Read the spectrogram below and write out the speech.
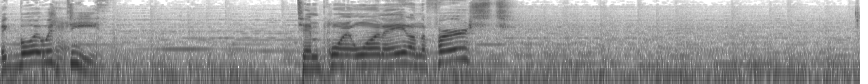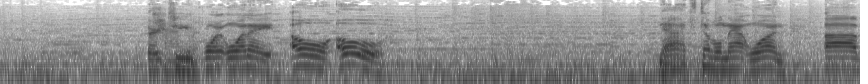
Big boy with teeth. 10.18 on the first. 13.18. Oh, oh. Nah, it's double nat one. Uh,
